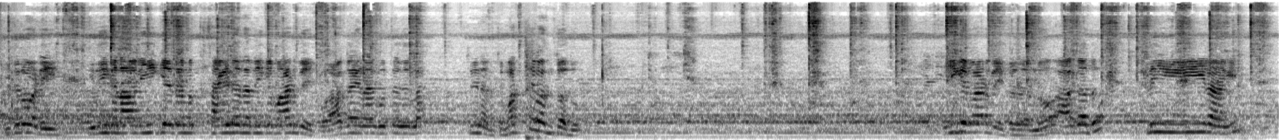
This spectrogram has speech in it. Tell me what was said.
ಇದು ನೋಡಿ, ಇದೀಗ ನಾವು ಹೀಗೆ ಅದನ್ನು ಸೈಡಲ್ಲಿ ಹೀಗೆ ಮಾಡಬೇಕು. ಆಗ ಏನಾಗುತ್ತದಿಲ್ಲ ಕ್ಲೀನ್ ಮತ್ತೆ ಬಂತು ಅದು ಹೀಗೆ ಮಾಡಬೇಕು ಅದನ್ನು. ಆಗ ಅದು ಕ್ಲೀನಾಗಿ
